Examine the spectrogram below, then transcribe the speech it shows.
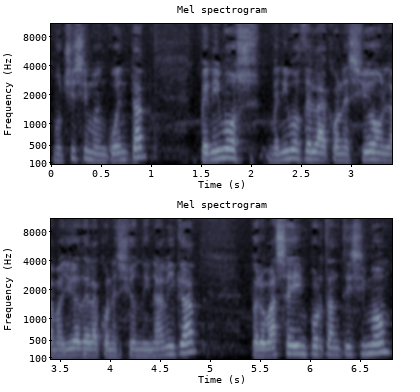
muchísimo en cuenta. Venimos, venimos de la conexión, la mayoría de la conexión dinámica, pero va a ser importantísimo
